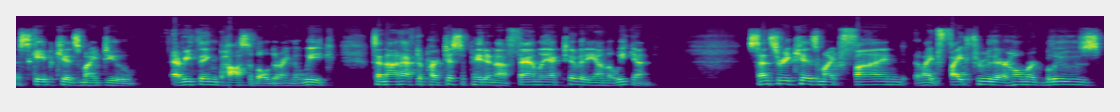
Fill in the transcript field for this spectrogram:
Escape kids might do everything possible during the week to not have to participate in a family activity on the weekend. Sensory kids might find might fight through their homework blues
